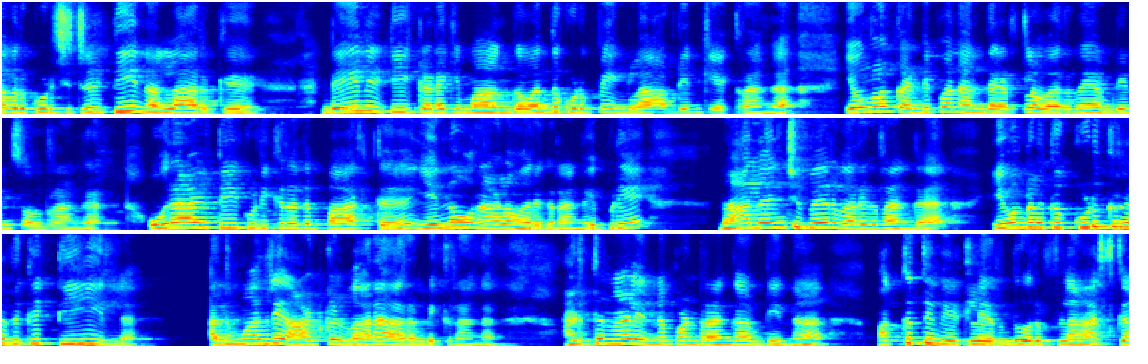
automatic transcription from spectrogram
அவர் குடிச்சிட்டு டீ நல்லா இருக்கு. டெய்லி டீ கிடைக்குமா? அங்கே வந்து கொடுப்பீங்களா? அப்படின்னு கேட்குறாங்க இவங்களும் கண்டிப்பாக நான் அந்த இடத்துல வருவேன் அப்படின்னு சொல்கிறாங்க ஒரு ஆள் டீ குடிக்கிறத பார்த்து இன்னொரு ஆளும் வருகிறாங்க. இப்படியே நாலஞ்சு பேர் வருகிறாங்க. இவங்களுக்கு கொடுக்கறதுக்கு டீ இல்லை. அது மாதிரி ஆட்கள் வர ஆரம்பிக்கிறாங்க. அடுத்த நாள் என்ன பண்ணுறாங்க அப்படின்னா பக்கத்து வீட்டில இருந்து ஒரு ஃப்ளாஸ்கை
